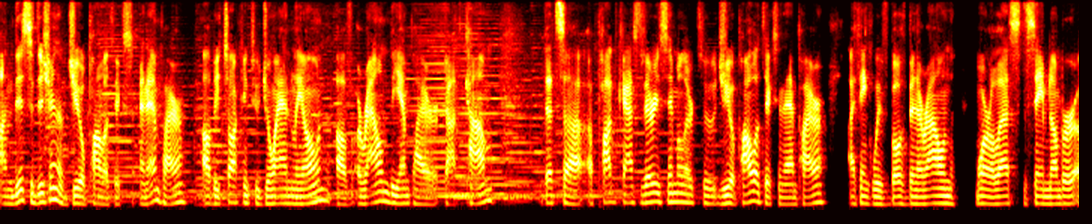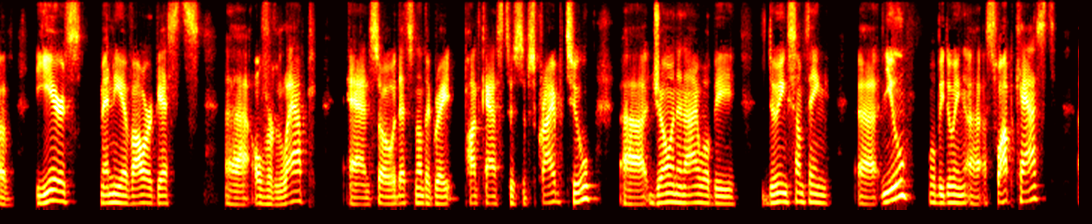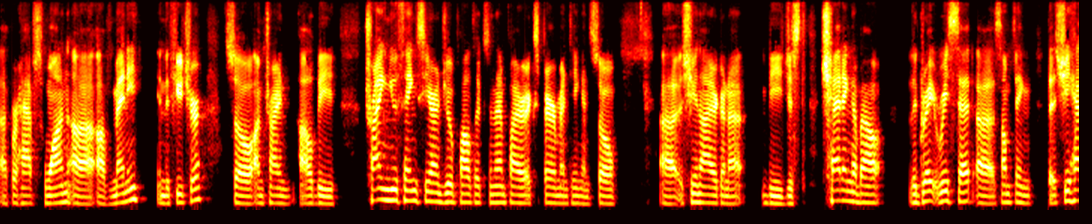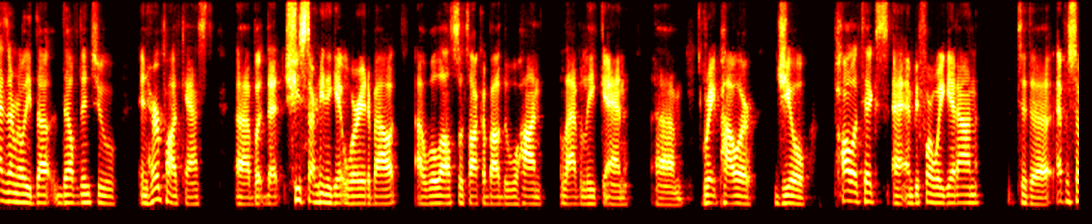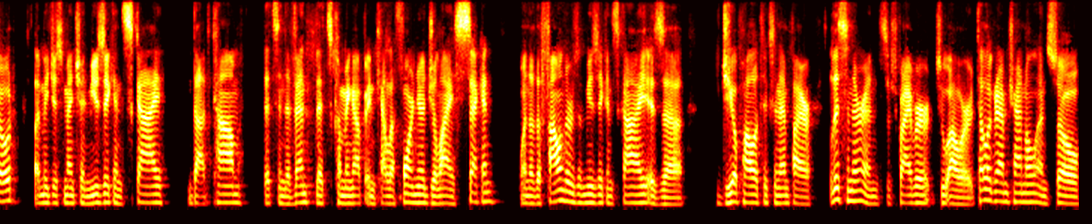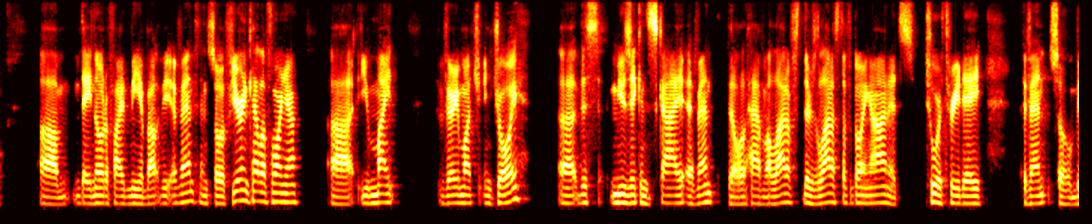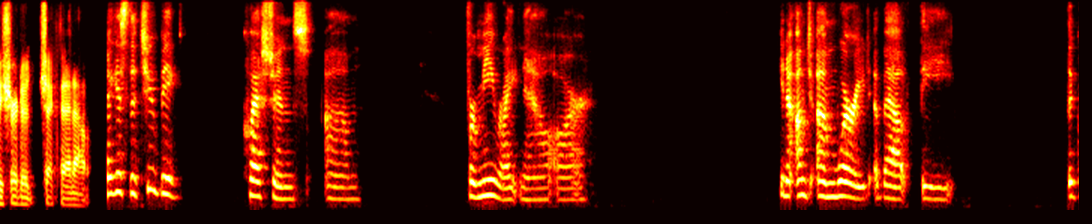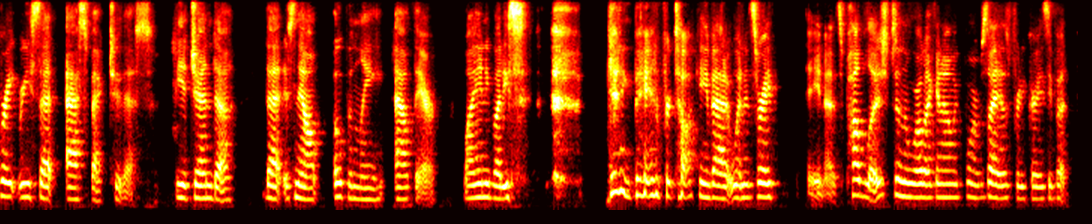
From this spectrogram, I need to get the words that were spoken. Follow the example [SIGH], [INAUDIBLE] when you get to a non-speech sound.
On this edition of Geopolitics and Empire, I'll be talking to Joanne Leon of AroundTheEmpire.com. That's a, a podcast very similar to Geopolitics and Empire. I think we've both been around more or less the same number of years. Many of our guests uh, overlap. And so that's another great podcast to subscribe to. Uh, Joan and I will be doing something uh, new. We'll be doing a, a swap cast uh, perhaps one uh, of many in the future. So I'm trying, I'll be trying new things here on geopolitics and empire, experimenting. And so uh, she and I are going to be just chatting about the Great Reset, uh, something that she hasn't really de- delved into in her podcast, uh, but that she's starting to get worried about. Uh, we'll also talk about the Wuhan lab leak and um, great power geopolitics. And before we get on to the episode, let me just mention musicandsky.com. That's an event that's coming up in California, July 2nd. One of the founders of Music and Sky is a Geopolitics and Empire listener and subscriber to our Telegram channel. And so um, they notified me about the event. And so if you're in California, uh, you might very much enjoy uh, this Music and Sky event. They'll have a lot of, there's a lot of stuff going on. It's two or three day event. So be sure to check that out. I guess the two big questions um, for me right now are, you know, I'm I'm worried about the the Great Reset aspect to this, the agenda that is now openly out there. Why anybody's [LAUGHS] getting banned for talking about it when it's right, you know, it's published in the World Economic Forum site is pretty crazy, but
